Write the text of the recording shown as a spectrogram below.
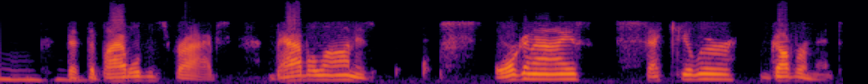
Mm-hmm. that the Bible describes. Babylon is organized secular government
